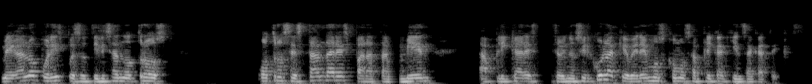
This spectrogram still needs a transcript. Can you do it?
megalópolis, pues utilizan otros, otros estándares para también aplicar este hoy no circula, que veremos cómo se aplica aquí en Zacatecas.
